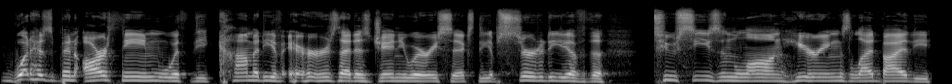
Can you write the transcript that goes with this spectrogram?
what has been our theme with the comedy of errors that is January 6th, the absurdity of the two season long hearings led by the.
